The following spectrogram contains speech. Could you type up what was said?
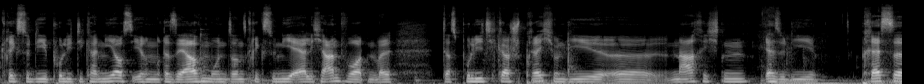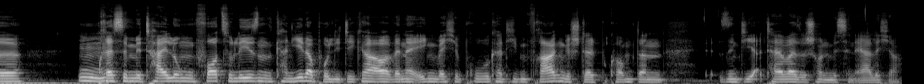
kriegst du die Politiker nie aus ihren Reserven und sonst kriegst du nie ehrliche Antworten, weil das Politikersprech und die äh, Nachrichten, also die Presse, mhm. Pressemitteilungen vorzulesen, kann jeder Politiker, aber wenn er irgendwelche provokativen Fragen gestellt bekommt, dann sind die teilweise schon ein bisschen ehrlicher.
